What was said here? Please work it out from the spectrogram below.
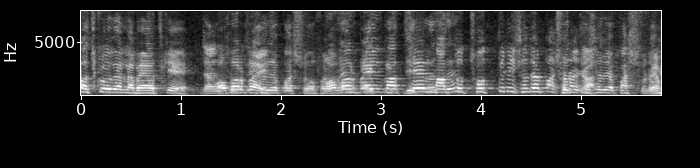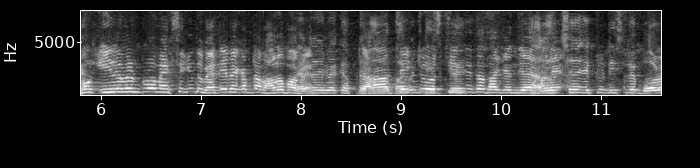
পাঁচ করে দেন না ভাই আজকে। Offer price 36,500 offer offer price পাচ্ছেন মাত্র আছে, ছত্রিশ হাজার পাঁচশো টাকা। 36,500 টাকা। এবং ইলেভেন প্রো ম্যাক্সে কিন্তু ব্যাটারি ব্যাকআপটা ভালো পাবেন। Battery backup যারা হচ্ছে একটু চিন্তিত থাকেন যে মানে হচ্ছে একটু ডিসপ্লে বড়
